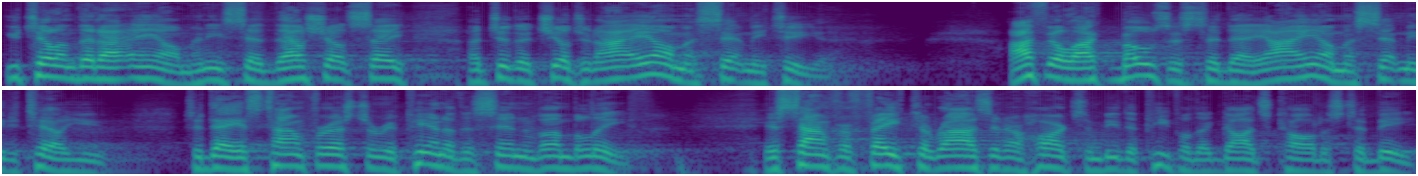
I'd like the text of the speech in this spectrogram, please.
You tell him that I am. And he said, Thou shalt say unto the children, I am has sent me to you. I feel like Moses today. I am has sent me to tell you today. It's time for us to repent of the sin of unbelief. It's time for faith to rise in our hearts and be the people that God's called us to be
